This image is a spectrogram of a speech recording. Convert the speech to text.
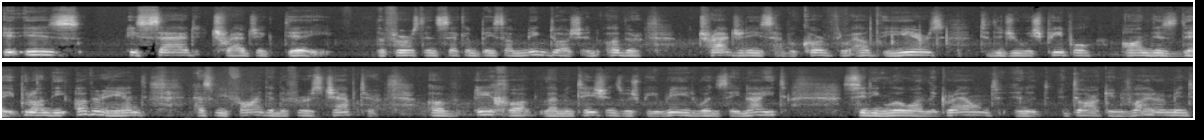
it is a sad, tragic day. The first and second Beis Hamikdash and other tragedies have occurred throughout the years to the Jewish people on this day. But on the other hand, as we find in the first chapter of Eicha, Lamentations, which we read Wednesday night, sitting low on the ground in a dark environment,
